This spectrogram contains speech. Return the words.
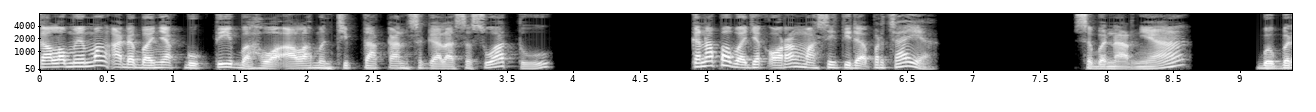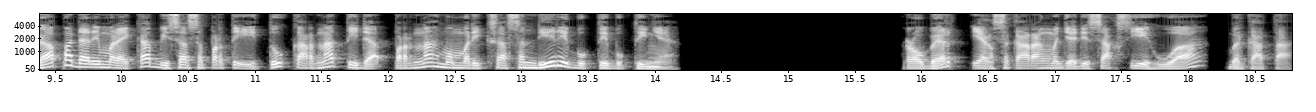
kalau memang ada banyak bukti bahwa Allah menciptakan segala sesuatu, kenapa banyak orang masih tidak percaya? Sebenarnya, Beberapa dari mereka bisa seperti itu karena tidak pernah memeriksa sendiri bukti-buktinya. Robert, yang sekarang menjadi saksi Yehua, berkata,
